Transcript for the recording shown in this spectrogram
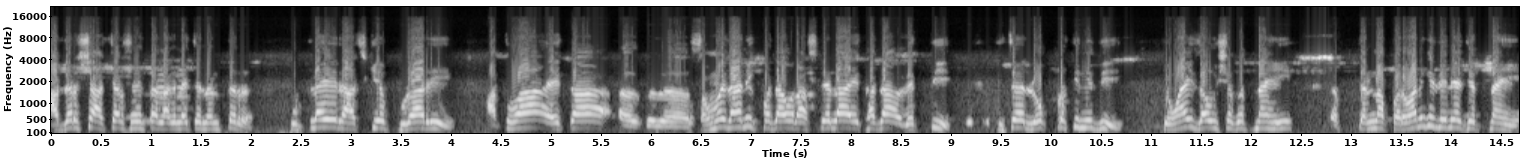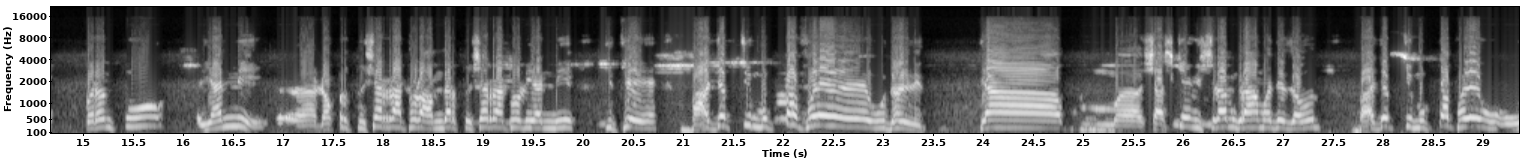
आदर्श आचारसंहिता लागल्याच्या नंतर कुठलाही राजकीय पुढारी अथवा एका संवैधानिक पदावर असलेला एखादा व्यक्ती तिचं लोकप्रतिनिधी केव्हाही जाऊ शकत नाही. त्यांना परवानगी देण्यात येत नाही. परंतु यांनी डॉक्टर तुषार राठोड आमदार तुषार राठोड यांनी तिथे भाजपची मुक्ताफळे उधळलीत. त्या म, शासकीय विश्रामगृहामध्ये जाऊन भाजपची मुक्ताफळे उ-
